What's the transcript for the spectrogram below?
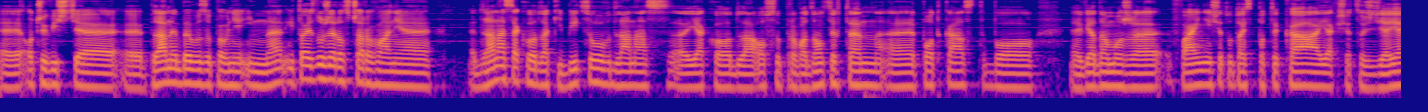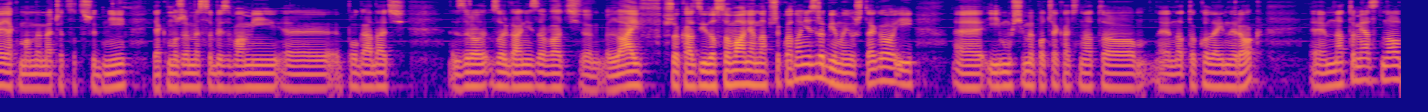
E, Oczywiście e, plany były zupełnie inne i to jest duże rozczarowanie dla nas jako dla kibiców, dla nas e, jako dla osób prowadzących ten e, podcast, bo e, wiadomo, że fajnie się tutaj spotyka, jak się coś dzieje, jak mamy mecze co trzy dni, jak możemy sobie z Wami e, pogadać, zorganizować e, live przy okazji losowania na przykład. No nie zrobimy już tego i, e, i musimy poczekać na to, e, na to kolejny rok. E, Natomiast no,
